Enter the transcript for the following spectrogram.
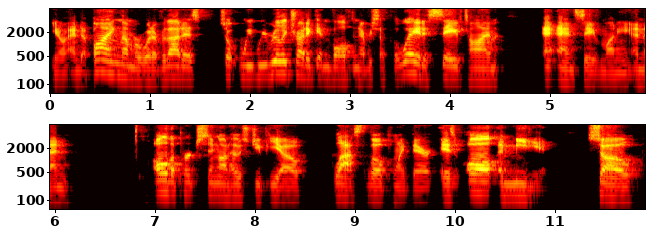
you know, end up buying them or whatever that is. So we, we really try to get involved in every step of the way to save time and, and save money. And then all the purchasing on Host GPO, last little point there, is all immediate. So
